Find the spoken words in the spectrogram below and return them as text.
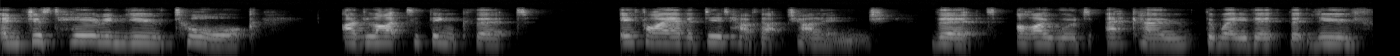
and just hearing you talk, I'd like to think that if I ever did have that challenge, that I would echo the way that that you've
